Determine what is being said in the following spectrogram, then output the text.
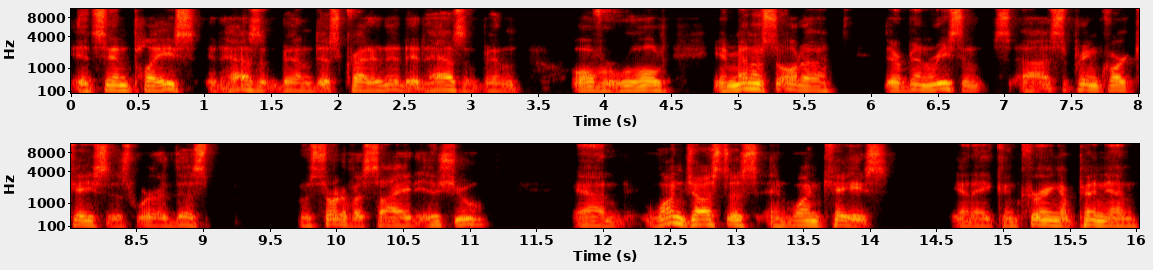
it's in place. It hasn't been discredited. It hasn't been overruled. In minnesota there have been recent uh, supreme court cases where this was sort of a side issue and one justice in one case in a concurring opinion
